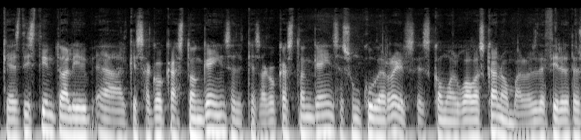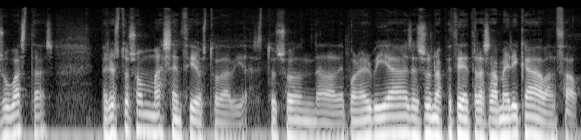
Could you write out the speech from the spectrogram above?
que es distinto al, al que sacó Caston Games. El que sacó Caston Games es un Cube Rails, es como el Guavas Cannonball, es decir, es de subastas, pero estos son más sencillos todavía. Estos son nada de poner vías, es una especie de Transamérica avanzado.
